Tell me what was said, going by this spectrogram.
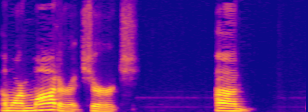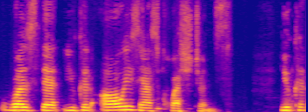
a more moderate church, um, was that you could always ask questions. You could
